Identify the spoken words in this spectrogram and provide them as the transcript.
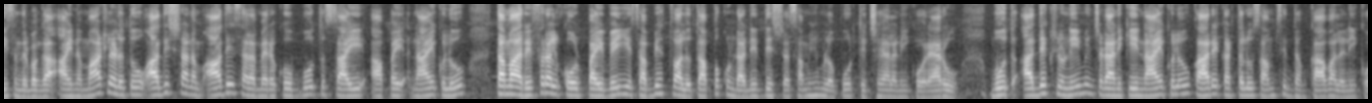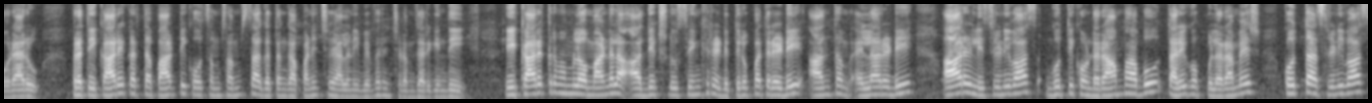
ఈ సందర్భంగా ఆయన మాట్లాడుతూ అధిష్టానం ఆదేశాల మేరకు బూత్ స్థాయి ఆపై నాయకులు తమ రిఫరల్ కోడ్పై వెయ్యి సభ్యత్వాలు తప్పకుండా నిర్దిష్ట సమయంలో పూర్తి చేయాలని కోరారు. బూత్ అధ్యక్షులు నియమించడానికి నాయకులు కార్యకర్తలు సంసిద్ధం కావాలని కోరారు. ప్రతి కార్యకర్త పార్టీ కోసం సంస్థాగతంగా పనిచేయాలని వివరించడం జరిగింది. ఈ కార్యక్రమంలో మండల అధ్యక్షుడు సింగిరెడ్డి తిరుపతి రెడ్డి అంతం ఎల్లారెడ్డి ఆరెల్లి శ్రీనివాస్ గుత్తికొండ రాంబాబు తరిగొప్పుల రమేష్ కొత్త శ్రీనివాస్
